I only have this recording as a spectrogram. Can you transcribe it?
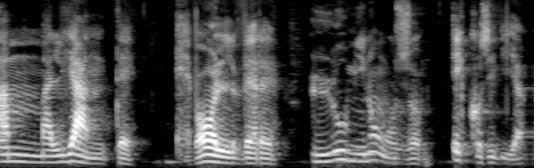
ammaliante, evolvere, luminoso e così via.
